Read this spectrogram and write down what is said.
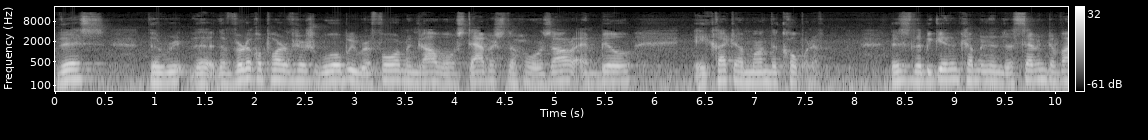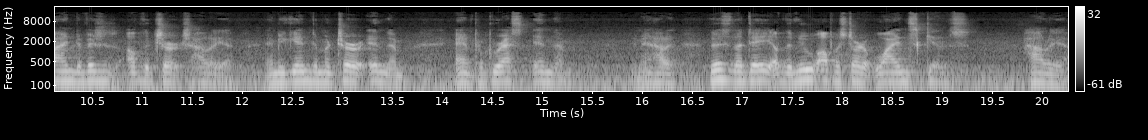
this the, the the vertical part of the church will be reformed and God will establish the horizontal and build a collective among the cooperative. This is the beginning coming into the seven divine divisions of the church. Hallelujah. And begin to mature in them and progress in them. Amen. Hallelujah. This is the day of the new apostolic wineskins. Hallelujah.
